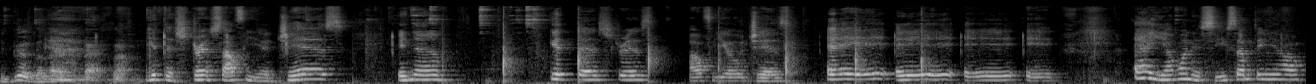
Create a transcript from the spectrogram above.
It's good to laugh about something. get the stress off of your chest, you know. Get that stress off your chest. Hey, hey, hey, hey. Hey, y'all want to see something, y'all?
